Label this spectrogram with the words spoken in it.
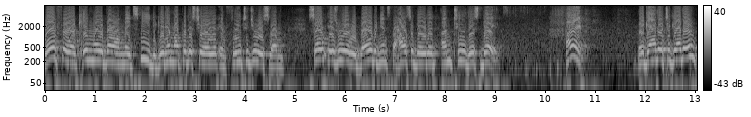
Therefore King Rehoboam made speed to get him up with his chariot and flee to Jerusalem. So Israel rebelled against the house of David unto this day. All right. They gather together.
